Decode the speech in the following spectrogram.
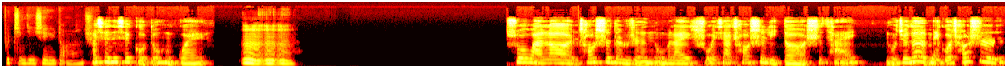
不仅仅限于导盲犬。而且那些狗都很乖。嗯嗯嗯。说完了超市的人，我们来说一下超市里的食材。我觉得美国超市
